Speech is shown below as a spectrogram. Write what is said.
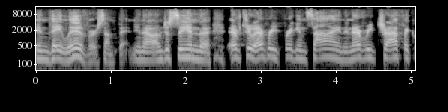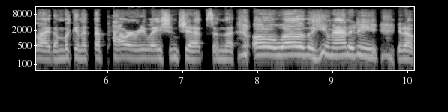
in they live or something you know i'm just seeing the through every friggin' sign and every traffic light i'm looking at the power relationships and the oh whoa the humanity you know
